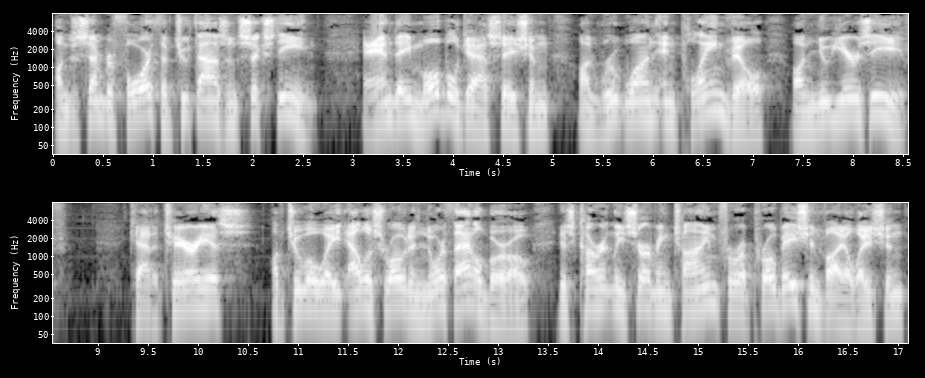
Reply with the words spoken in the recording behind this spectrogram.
on December 4th of 2016 and a Mobil gas station on Route 1 in Plainville on New Year's Eve. Cataterius of 208 Ellis Road in North Attleboro is currently serving time for a probation violation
